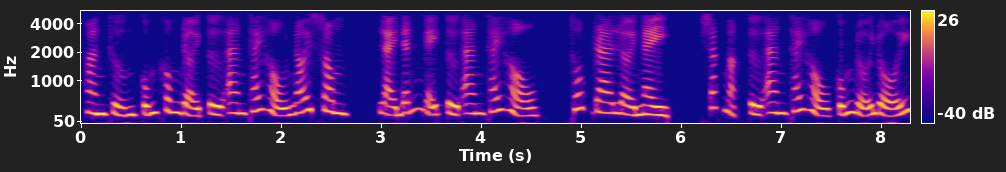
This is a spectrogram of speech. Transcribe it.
hoàng thượng cũng không đợi từ an thái hậu nói xong, lại đánh gãy từ an thái hậu, thốt ra lời này, sắc mặt từ an thái hậu cũng đổi đổi,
